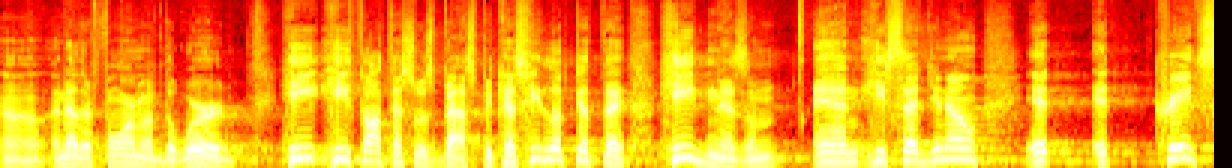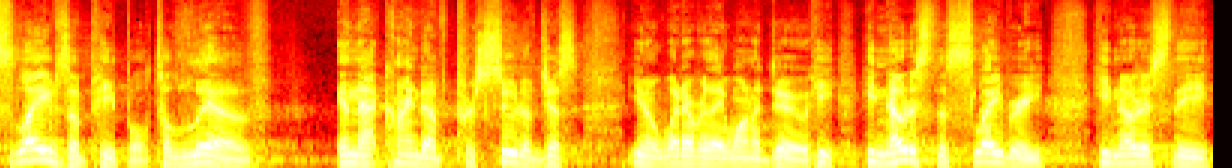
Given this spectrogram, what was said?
uh, another form of the word. He, he thought this was best because he looked at the hedonism and he said, you know, it, it creates slaves of people to live in that kind of pursuit of just, you know, whatever they want to do. He, he noticed the slavery, he noticed the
